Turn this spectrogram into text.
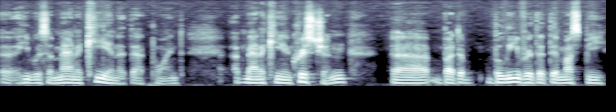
Uh, he was a Manichaean at that point, a Manichaean Christian, uh, but a believer that there must be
